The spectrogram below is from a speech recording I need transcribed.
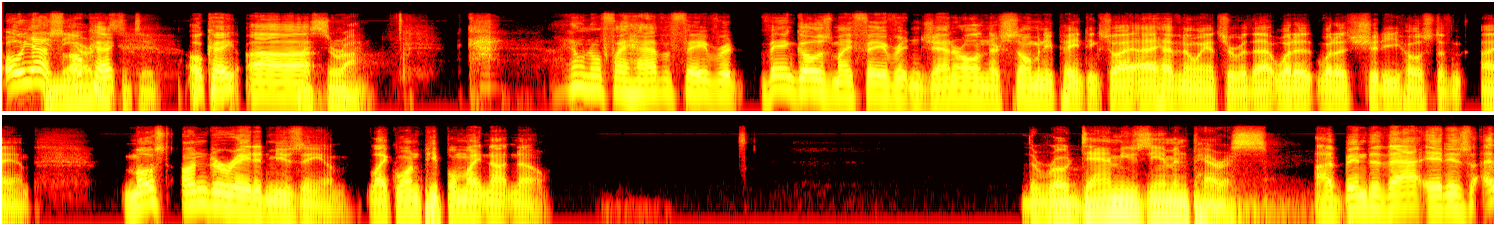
Oh yes. Okay. Okay. Uh, Seurat. I don't know if I have a favorite. Van Gogh's my favorite in general, and there's so many paintings, so I, I have no answer with that. What a what a shitty host of I am. Most underrated museum, like one people might not know. the Rodin Museum in Paris. I've been to that. It is, uh,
